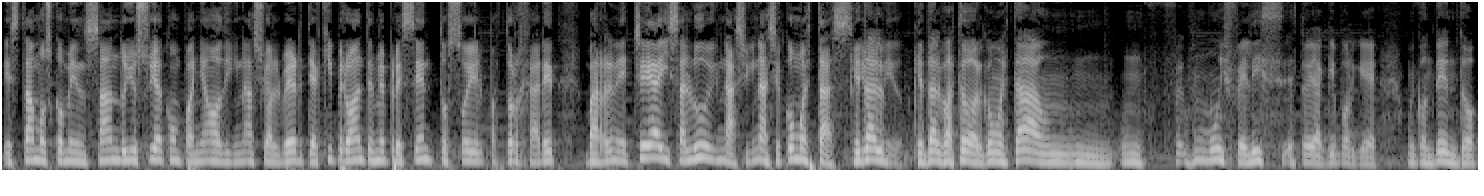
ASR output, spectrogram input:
estamos comenzando, yo soy acompañado de Ignacio Alberti aquí, pero antes me presento, soy el pastor Jared Barrenechea y saludo Ignacio. Ignacio, ¿cómo estás? ¿Qué tal, ¿qué tal pastor? ¿Cómo está? Un, muy feliz estoy aquí porque muy contento.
